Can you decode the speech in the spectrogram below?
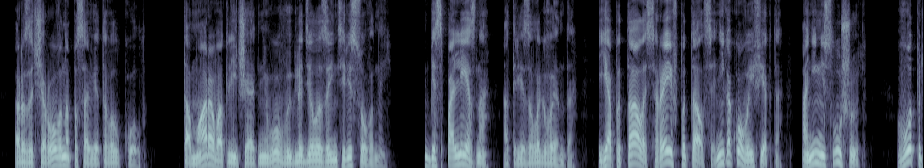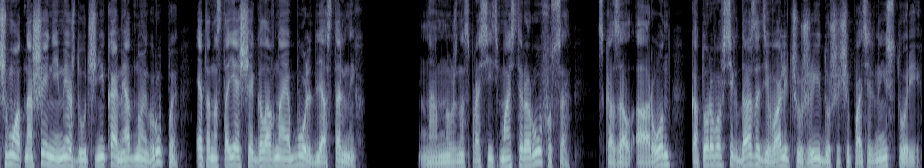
— разочарованно посоветовал Кол. Тамара, в отличие от него, выглядела заинтересованной. «Бесполезно», — отрезала Гвенда. «Я пыталась, Рейв пытался, никакого эффекта. Они не слушают. Вот почему отношения между учениками одной группы — это настоящая головная боль для остальных». «Нам нужно спросить мастера Руфуса», — сказал Аарон, которого всегда задевали чужие душещипательные истории.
